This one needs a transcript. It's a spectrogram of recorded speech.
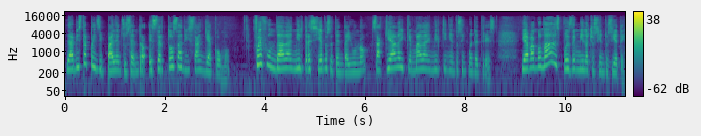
La vista principal en su centro es Certosa di San Giacomo. Fue fundada en 1371, saqueada y quemada en 1553 y abandonada después de 1807.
